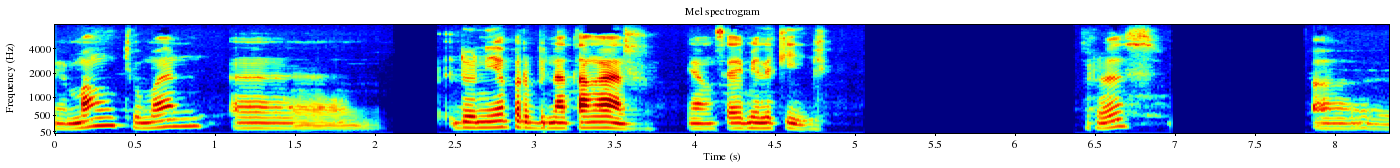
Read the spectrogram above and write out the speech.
memang cuman eh, dunia perbinatangan yang saya miliki. Terus eh,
